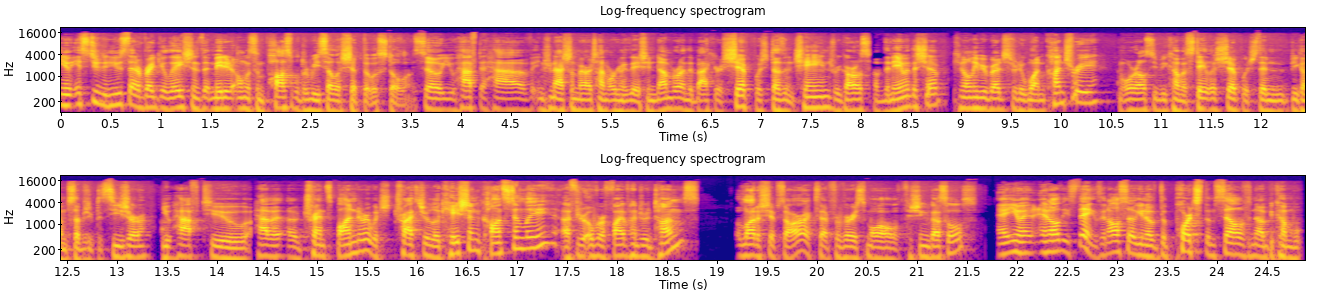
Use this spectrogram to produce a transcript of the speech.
you know, instituted a new set of regulations that made it almost impossible to resell a ship that was stolen. So you have to have International Maritime Organization number on the back of your ship, which doesn't change regardless of the name of the ship. It can only be registered in one country, or else you become a stateless ship, which then becomes subject to seizure. You have to have a, a transponder which tracks your location constantly uh, if you're over 500 tons. A lot of ships are, except for very small fishing vessels and you know, and, and, all these things, and also, you know, the ports themselves now become,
